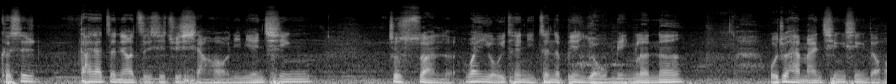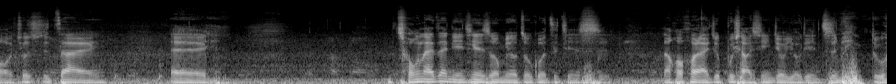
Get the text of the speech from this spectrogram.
可是大家真的要仔细去想哦，你年轻就算了，万一有一天你真的变有名了呢？我就还蛮庆幸的哦，就是在。呃，从来在年轻的时候没有做过这件事，然后后来就不小心就有点知名度，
